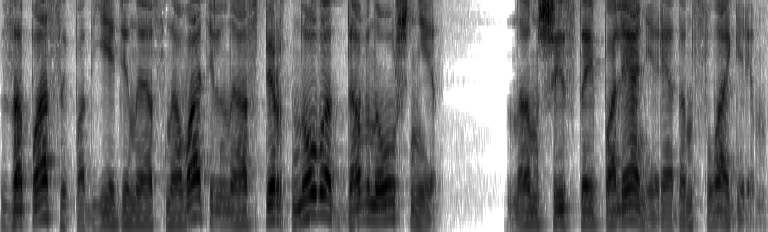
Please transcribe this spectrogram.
запасы подъедены основательно, а спиртного давно уж нет. На мшистой поляне рядом с лагерем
